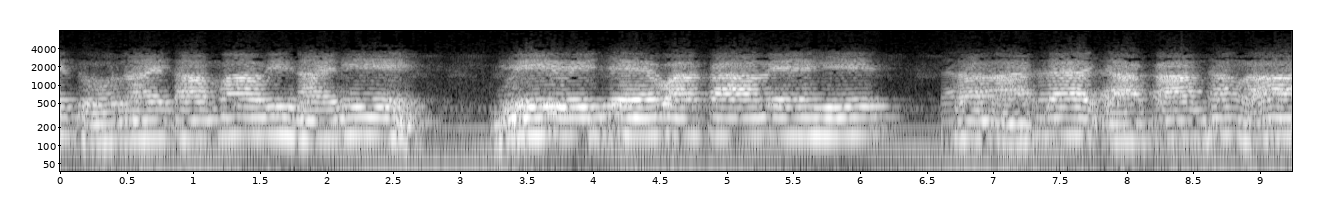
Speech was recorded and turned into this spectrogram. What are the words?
กษุในธรรมวินัยนี้วิวิเจวกาเมหิสงัดและจากกามทั้งหลา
